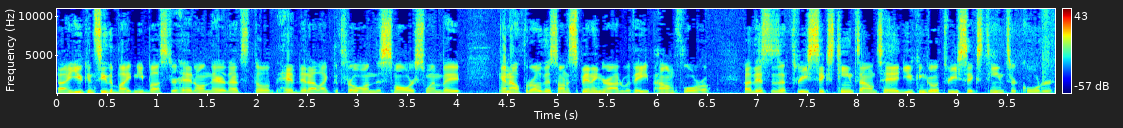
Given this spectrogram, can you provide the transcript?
Uh, you can see the Bite Me Buster head on there. That's the head that I like to throw on this smaller swim bait. And I'll throw this on a spinning rod with 8 pound fluoro. Uh, this is a 3 16 ounce head. You can go 3 16ths or quarter.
